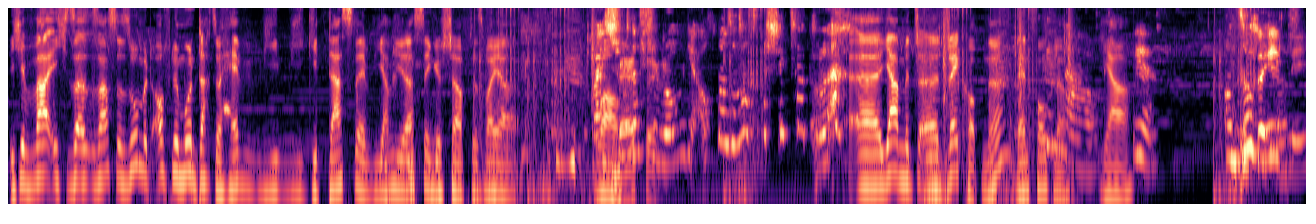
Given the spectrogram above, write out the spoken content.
ich war, ich sa saß da so mit offenem Mund, dachte so, hä, wie, wie geht das denn? Wie haben die das denn geschafft? Das war ja, Weißt Wow. du, dass Magic. Jerome dir auch mal sowas geschickt hat, oder? äh, ja, mit äh, Jacob, ne? Dan Vogler. Genau. Ja, Ja, Und so, so, ähnlich.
